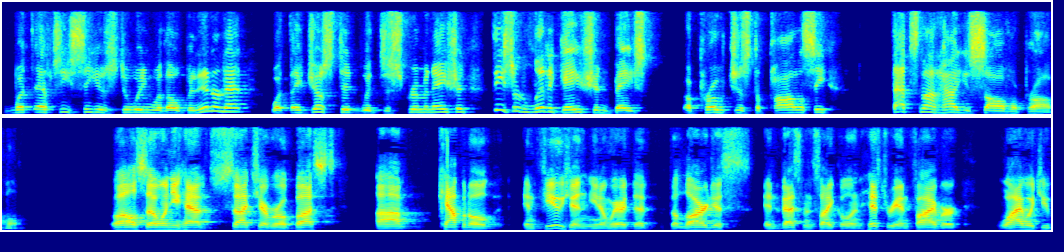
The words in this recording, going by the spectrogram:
what FCC is doing with open internet, what they just did with discrimination, these are litigation based approaches to policy. That's not how you solve a problem. Well, also when you have such a robust um, capital infusion, you know, we're at the, the largest investment cycle in history in fiber. Why would you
